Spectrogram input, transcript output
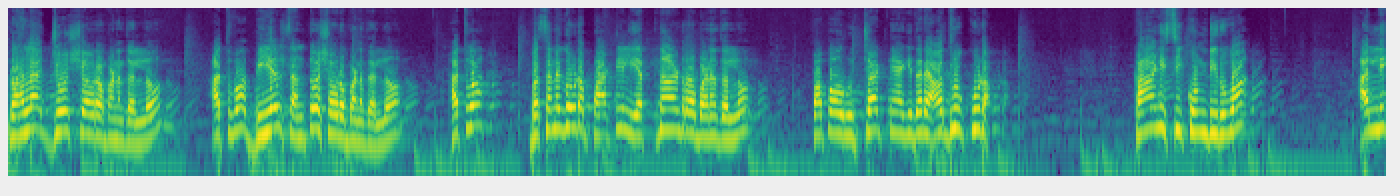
ಪ್ರಹ್ಲಾದ್ ಜೋಶಿ ಅವರ ಬಣದಲ್ಲೋ ಅಥವಾ ಬಿ ಎಲ್ ಸಂತೋಷ್ ಅವರ ಬಣದಲ್ಲೋ ಅಥವಾ ಬಸನಗೌಡ ಪಾಟೀಲ್ ಯತ್ನಾಳ್ರ ಬಣದಲ್ಲೋ ಪಾಪ ಅವರು ಉಚ್ಚಾಟನೆ ಆಗಿದ್ದಾರೆ ಆದರೂ ಕೂಡ ಕಾಣಿಸಿಕೊಂಡಿರುವ ಅಲ್ಲಿ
